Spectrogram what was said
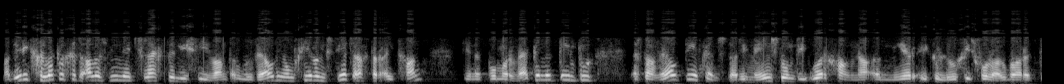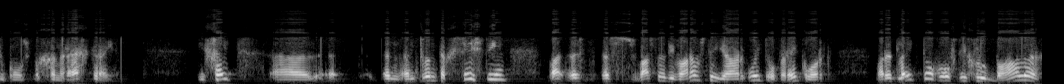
Maar hierdie gelukkig is alles nie net slegte nuus nie, want alhoewel die omgewing steeds agteruit gaan teen 'n kommerwekkende tempo, is daar wel tekens dat die mensdom die oorgang na 'n meer ekologies volhoubare toekoms begin regkry. Die feit uh in in 2016 wat is is was nou die warmste jaar ooit op rekord, maar dit lyk tog of die globale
